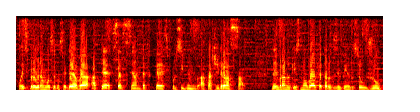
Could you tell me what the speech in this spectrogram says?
Com esse programa você consegue gravar até 60 fps por segundo a taxa de gravação. Lembrando que isso não vai afetar o desempenho do seu jogo.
